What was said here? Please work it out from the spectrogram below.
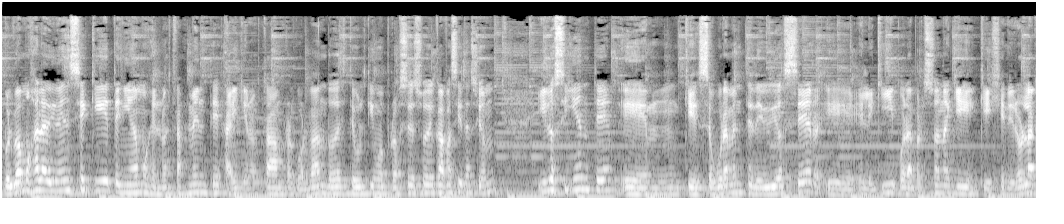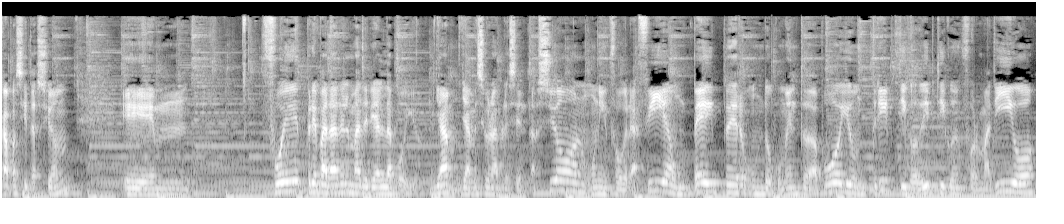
volvamos a la vivencia que teníamos en nuestras mentes, ahí que nos estábamos recordando de este último proceso de capacitación. Y lo siguiente, em, que seguramente debió ser eh, el equipo, la persona que, generó la capacitación, em, fue preparar el material de apoyo. ¿ya? Llámese una presentación, una infografía, un paper, un documento de apoyo, un tríptico, díptico informativo,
